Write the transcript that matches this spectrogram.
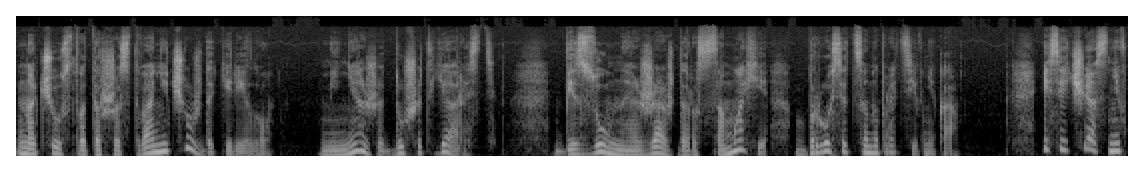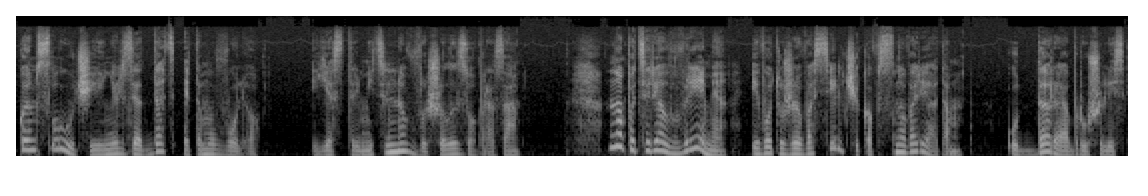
но чувство торжества не чуждо Кириллу. Меня же душит ярость. Безумная жажда Росомахи бросится на противника. И сейчас ни в коем случае нельзя дать этому волю. Я стремительно вышел из образа. Но потерял время, и вот уже Васильчиков снова рядом. Удары обрушились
